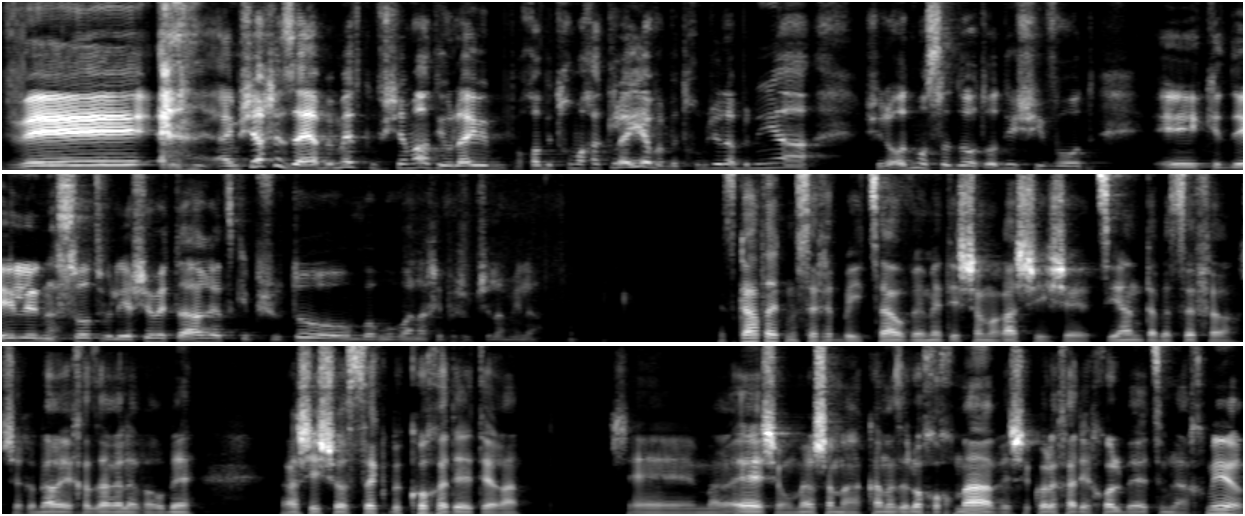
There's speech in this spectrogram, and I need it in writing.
וההמשך של זה היה באמת, כפי שאמרתי, אולי פחות בתחום החקלאי, אבל בתחום של הבנייה, של עוד מוסדות, עוד ישיבות, אה, כדי לנסות וליישב את הארץ כפשוטו, במובן הכי פשוט של המילה. הזכרת את מסכת ביצה, ובאמת יש שם רש"י שציינת בספר, שרב אריה חזר אליו הרבה. רש"י שעוסק בכוחא דהתרא, שמראה, שאומר שם כמה זה לא חוכמה, ושכל אחד יכול בעצם להחמיר.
